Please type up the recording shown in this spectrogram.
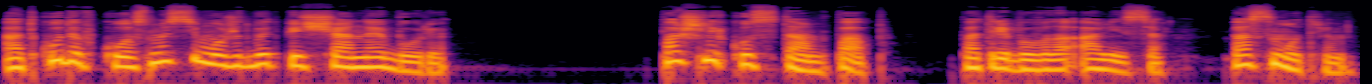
Откуда в космосе может быть песчаная буря? «Пошли к кустам, пап», — потребовала Алиса. «Посмотрим».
